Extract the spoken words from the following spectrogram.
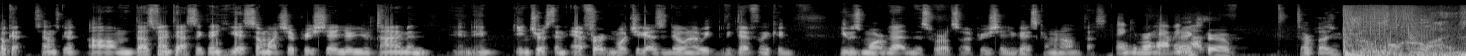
Okay, sounds good. Um, that's fantastic. Thank you guys so much. I appreciate your your time and and in, interest and effort in what you guys are doing. We we definitely could use more of that in this world. So I appreciate you guys coming on with us. Thank you for having Thanks, us. Drew. It's our pleasure. True Form Life.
